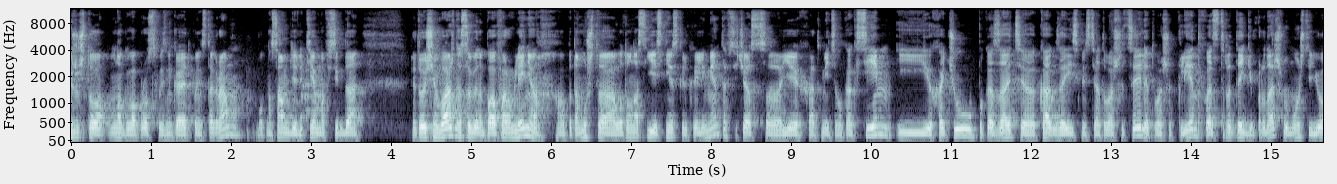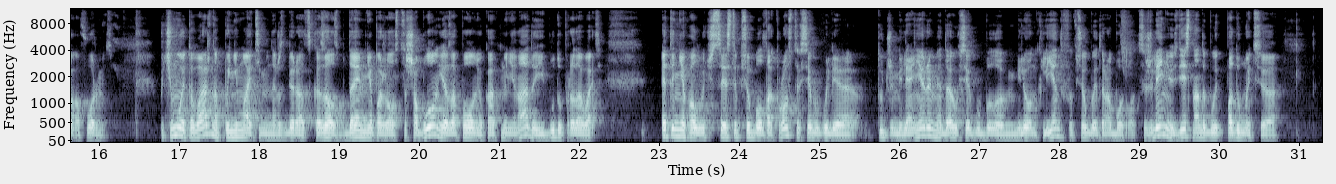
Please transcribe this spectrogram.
Вижу, что много вопросов возникает по Инстаграму. Вот на самом деле тема всегда, это очень важно, особенно по оформлению, а, потому что вот у нас есть несколько элементов, сейчас а, я их отметил как 7, и хочу показать, а, как в зависимости от вашей цели, от ваших клиентов, от стратегии продаж вы можете ее оформить. Почему это важно? Понимать именно, разбираться. Казалось бы, дай мне, пожалуйста, шаблон, я заполню как мне надо и буду продавать. Это не получится, если бы все было так просто, все бы были тут же миллионерами, да, у всех бы было миллион клиентов, и все бы это работало. К сожалению, здесь надо будет подумать э,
